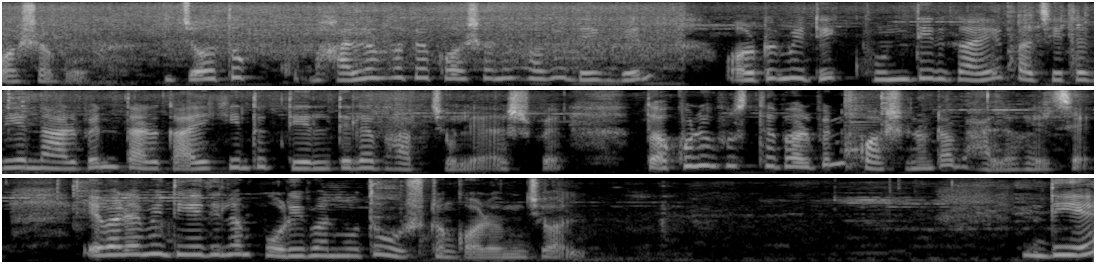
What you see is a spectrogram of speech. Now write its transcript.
কষাবো। যত ভালোভাবে কষানো হবে দেখবেন অটোমেটিক খুন্তির গায়ে বা যেটা দিয়ে নাড়বেন তার গায়ে কিন্তু তেল তেলে ভাব চলে আসবে। তখনই বুঝতে পারবেন কষানোটা ভালো হয়েছে। এবারে আমি দিয়ে দিলাম পরিমাণ মতো উষ্ণ গরম জল। দিয়ে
